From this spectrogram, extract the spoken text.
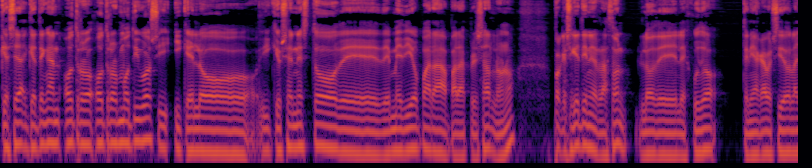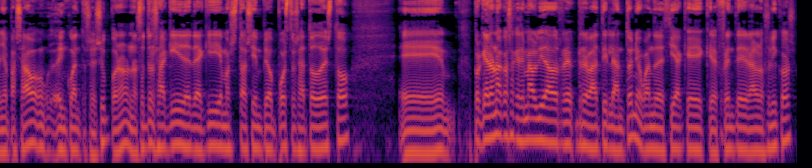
que sea, que tengan otros otros motivos y, que lo, y que usen esto de, medio para, expresarlo, ¿no? Porque sí que tienes razón, lo del escudo tenía que haber sido el año pasado en cuanto se supo, ¿no? Nosotros aquí, desde aquí, hemos estado siempre opuestos a todo esto. Eh, porque era una cosa que se me ha olvidado rebatirle a Antonio cuando decía que, que el frente eran los únicos.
